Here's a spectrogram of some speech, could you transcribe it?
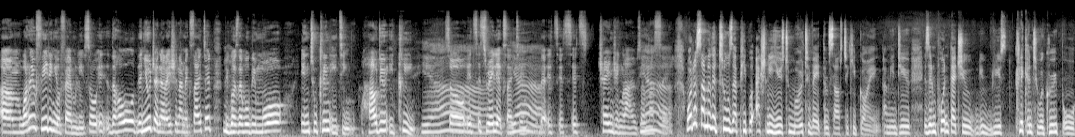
Um, what are you feeding your family? So it, the whole the new generation, I'm excited because Mm-hmm. there will be more into clean eating. How do you eat clean? Yeah. So it's it's really exciting. Yeah. It's it's it's changing lives. I must say. What are some of the tools that people actually use to motivate themselves to keep going? I mean, do you is it important that you you, you click into a group or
